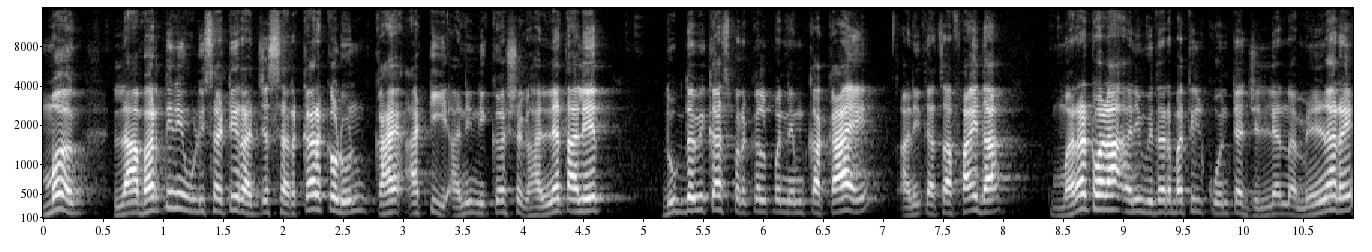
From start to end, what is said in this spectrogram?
मग लाभार्थी निवडीसाठी राज्य सरकारकडून काय अटी आणि निकष घालण्यात आलेत? दुग्धविकास प्रकल्प नेमका काय आणि त्याचा फायदा मराठवाडा आणि विदर्भातील कोणत्या जिल्ह्यांना मिळणार आहे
